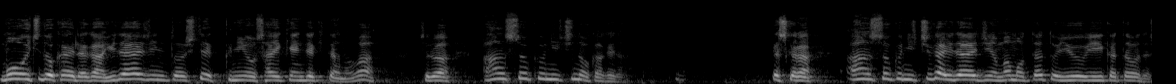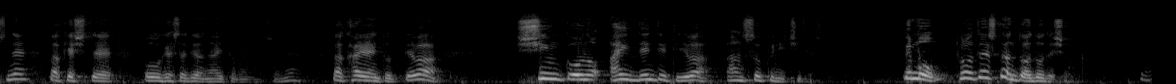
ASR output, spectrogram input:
もう一度彼らがユダヤ人として国を再建できたのはそれは安息日のおかげだったですから安息日がユダヤ人を守ったという言い方はですね、まあ、決して大げさではないと思いますよね、まあ、彼らにとっては信仰のアイデンティティは安息日です。でもプロテスタントはどうでしょうか？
